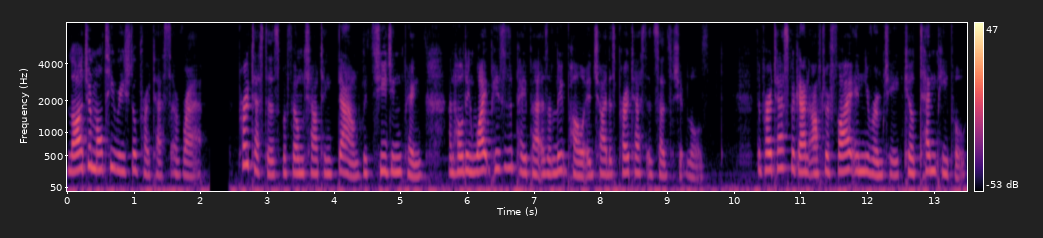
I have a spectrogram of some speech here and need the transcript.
larger multi regional protests are rare, Protesters were filmed shouting down with Xi Jinping and holding white pieces of paper as a loophole in China's protest and censorship laws. The protests began after a fire in Urumqi killed 10 people,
